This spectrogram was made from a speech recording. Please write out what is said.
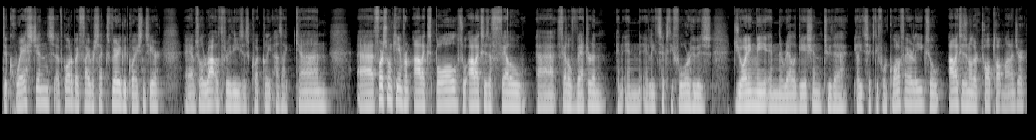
the questions. I've got about five or six very good questions here, um, so I'll rattle through these as quickly as I can. Uh, first one came from Alex Ball. So Alex is a fellow uh, fellow veteran in, in Elite 64 who is joining me in the relegation to the Elite 64 qualifier league. So Alex is another top top manager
